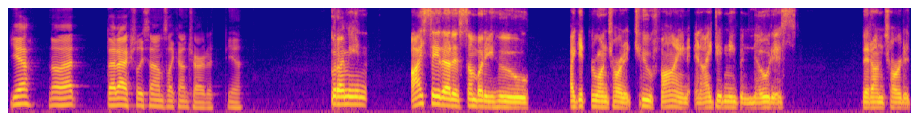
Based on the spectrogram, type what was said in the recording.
Yeah, no that that actually sounds like Uncharted. Yeah. But I mean, I say that as somebody who I get through Uncharted 2 fine, and I didn't even notice that Uncharted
